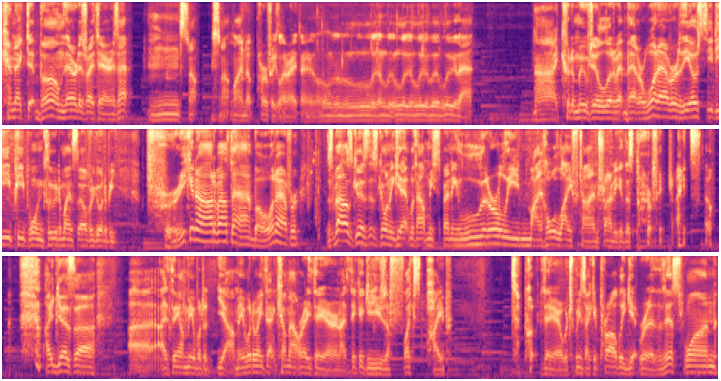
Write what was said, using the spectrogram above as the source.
Connect it. Boom. There it is right there. Is that? Mm, it's not. It's not lined up perfectly right there. Look, look, at that. I could have moved it a little bit better. Whatever. The OCD people, including myself, are going to be freaking out about that, but whatever. It's about as good as it's going to get without me spending literally my whole lifetime trying to get this perfect, right? So I guess uh, uh, I think I'm able to, yeah, I'm able to make that come out right there. And I think I could use a flex pipe to put there, which means I could probably get rid of this one.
